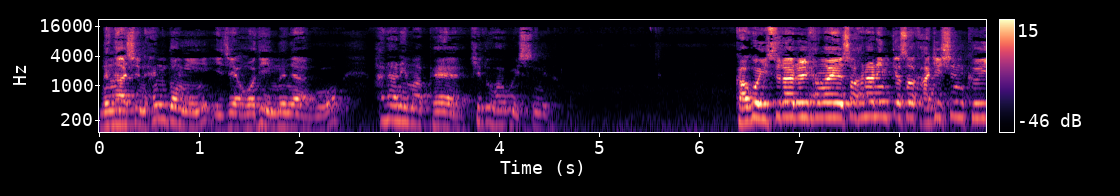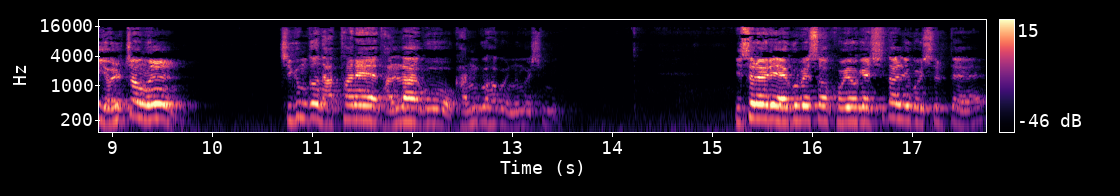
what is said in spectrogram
능하신 행동이 이제 어디 있느냐고 하나님 앞에 기도하고 있습니다. 과거 이스라엘을 향하여서 하나님께서 가지신 그 열정을 지금도 나타내 달라고 간구하고 있는 것입니다. 이스라엘이 애굽에서 고역에 시달리고 있을 때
